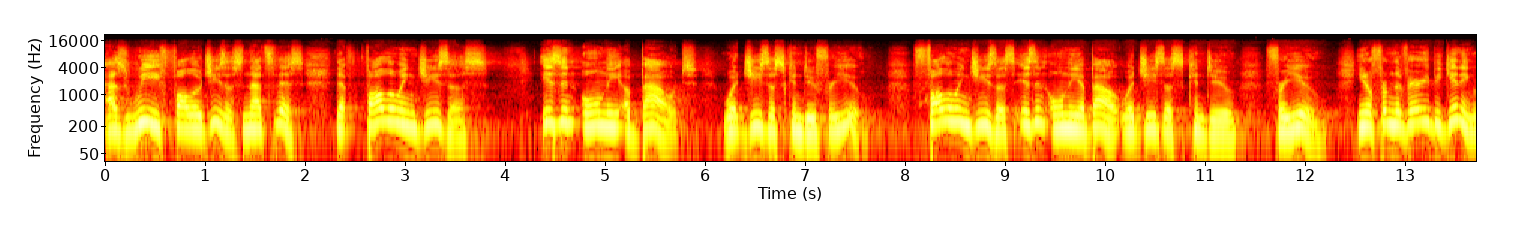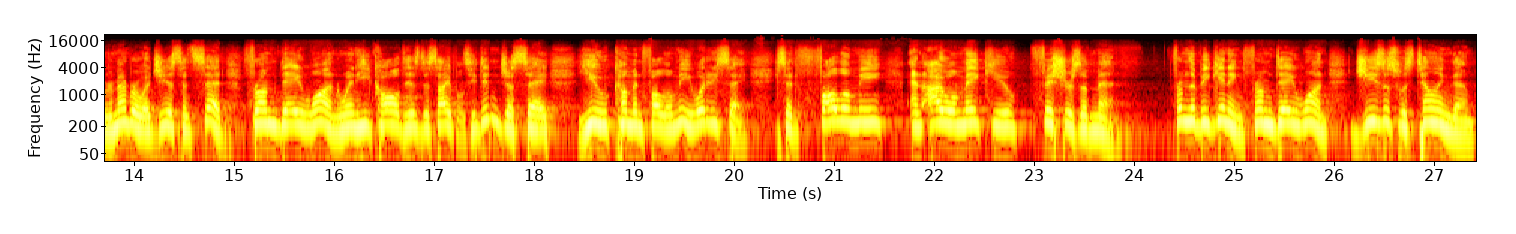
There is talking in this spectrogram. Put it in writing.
as we follow Jesus, and that's this that following Jesus isn't only about what Jesus can do for you following Jesus isn't only about what Jesus can do for you. You know, from the very beginning, remember what Jesus had said from day one when he called his disciples. He didn't just say, You come and follow me. What did he say? He said, Follow me, and I will make you fishers of men. From the beginning, from day one, Jesus was telling them,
